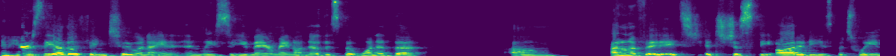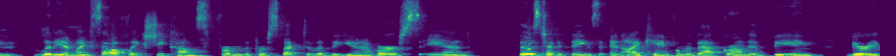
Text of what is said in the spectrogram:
and here's the other thing too, and, I, and and Lisa, you may or may not know this, but one of the um I don't know if it's it's just the oddities between Lydia and myself. Like she comes from the perspective of the universe and those type of things. And I came from a background of being very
